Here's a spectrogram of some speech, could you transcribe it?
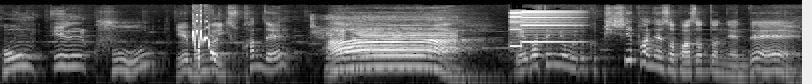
019? 얘 뭔가 익숙한데? 아, 얘 같은 경우도 그 PC판에서 봤었던 얘인데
